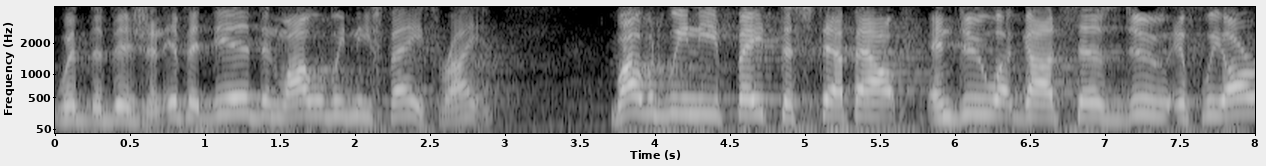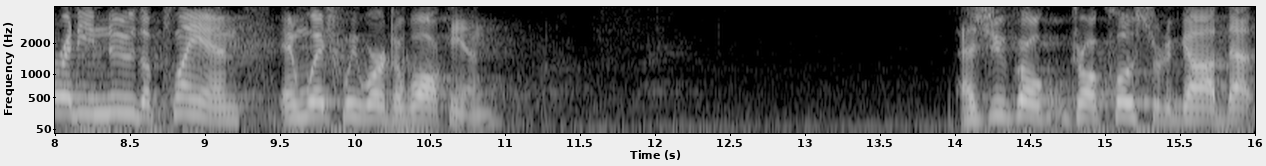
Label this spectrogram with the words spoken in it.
with the vision. If it did, then why would we need faith, right? Why would we need faith to step out and do what God says do if we already knew the plan in which we were to walk in? As you grow, draw closer to God, that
